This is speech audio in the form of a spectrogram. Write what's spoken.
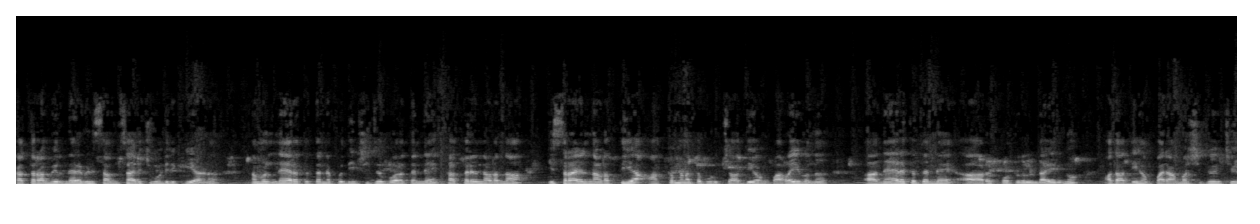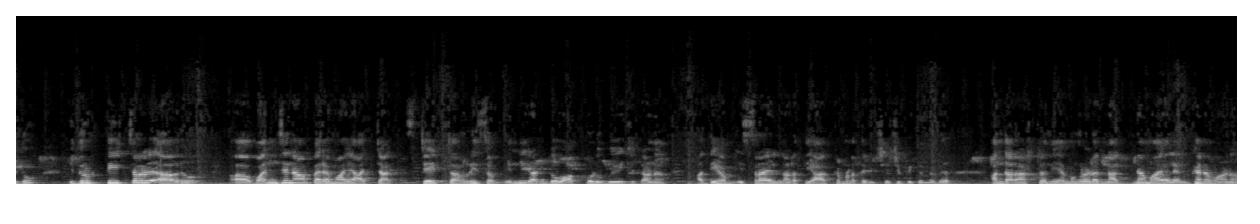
ഖത്തർ അമീർ നിലവിൽ സംസാരിച്ചു കൊണ്ടിരിക്കുകയാണ് നമ്മൾ നേരത്തെ തന്നെ പ്രതീക്ഷിച്ചതുപോലെ തന്നെ ഖത്തറിൽ നടന്ന ഇസ്രായേൽ നടത്തിയ ആക്രമണത്തെക്കുറിച്ച് അദ്ദേഹം പറയുമെന്ന് നേരത്തെ തന്നെ റിപ്പോർട്ടുകൾ ഉണ്ടായിരുന്നു. അത് അദ്ദേഹം പരാമർശിക്കുകയും ചെയ്തു. ഇതൊരു ടീച്ചർ ഒരു വഞ്ചനാപരമായ അറ്റാക്ക് സ്റ്റേറ്റ് ടെററിസം എന്നീ രണ്ട് വാക്കുകൾ ഉപയോഗിച്ചിട്ടാണ് അദ്ദേഹം ഇസ്രായേൽ നടത്തിയ ആക്രമണത്തെ വിശേഷിപ്പിക്കുന്നത്. അന്താരാഷ്ട്ര നിയമങ്ങളുടെ നഗ്നമായ ലംഘനമാണ്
